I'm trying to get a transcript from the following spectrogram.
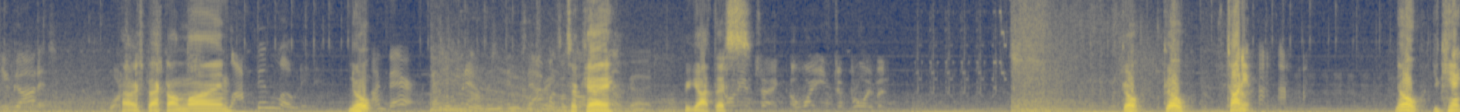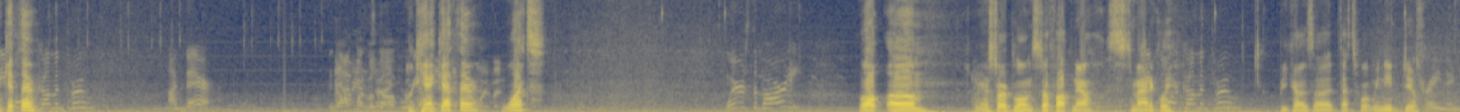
You got it. Power's back online. Locked and loaded. Nope. I'm there. Enemy building infiltrated. It's okay. We got this. Go, go! Tanya! No, you can't get there? Coming. I'm there. That one was all You can't get there? What? Where's the party? Well, um, we're gonna start blowing stuff up now, systematically, because uh, that's what we need to do. Training.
